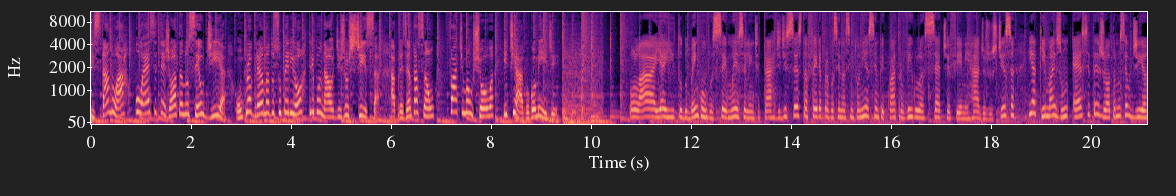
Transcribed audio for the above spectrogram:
Está no ar o STJ no seu dia, um programa do Superior Tribunal de Justiça. Apresentação: Fátima Uchoa e Tiago Gomide. Olá, e aí, tudo bem com você? Uma excelente tarde de sexta-feira para você na sintonia 104,7 FM Rádio Justiça e aqui mais um STJ no seu dia.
